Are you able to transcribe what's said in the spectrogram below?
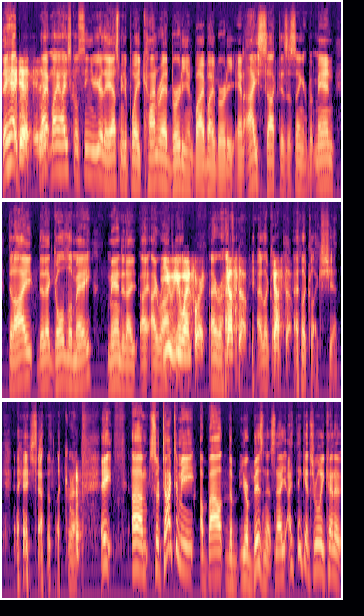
They had I did, I did. My, my high school senior year. They asked me to play Conrad Birdie in Bye Bye Birdie, and I sucked as a singer. But man, did I did that Gold LeMay? Man, did I I, I rocked You you went for it. I rocked Gusto. that. I look Gusto. Like, I look like shit. I sounded like crap. hey, um, so talk to me about the your business. Now, I think it's really kind of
